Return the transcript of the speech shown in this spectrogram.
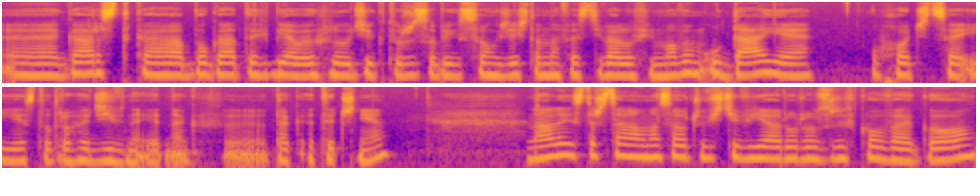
e, garstka bogatych białych ludzi, którzy sobie są gdzieś tam na festiwalu filmowym, udaje uchodźcę i jest to trochę dziwne jednak e, tak etycznie. No ale jest też cała masa oczywiście VR-u rozrywkowego,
